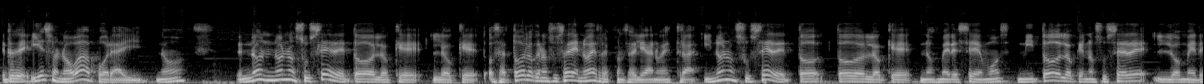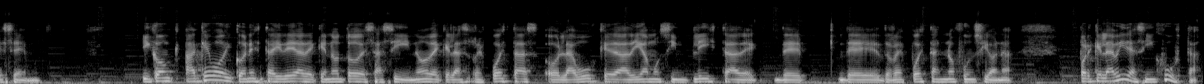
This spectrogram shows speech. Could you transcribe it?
Entonces, y eso no va por ahí, ¿no? No, no nos sucede todo lo que, lo que, o sea, todo lo que nos sucede no es responsabilidad nuestra y no nos sucede todo lo que nos merecemos, ni todo lo que nos sucede lo merecemos. ¿Y con, a qué voy con esta idea de que no todo es así, ¿no? de que las respuestas o la búsqueda, digamos, simplista de, de respuestas no funciona? Porque la vida es injusta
